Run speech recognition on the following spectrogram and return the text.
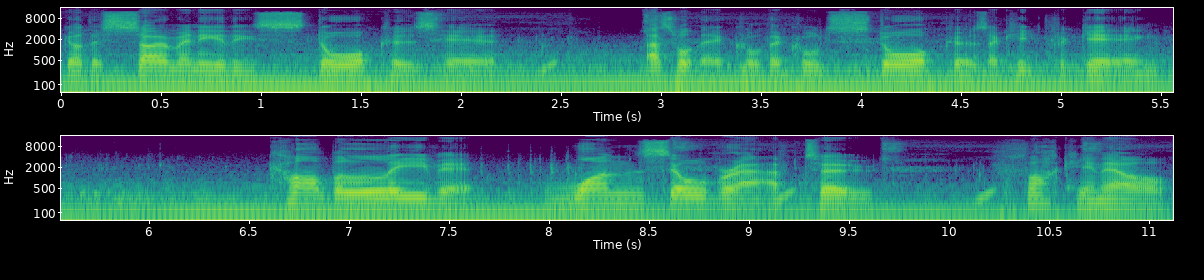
God, there's so many of these stalkers here. That's what they're called. They're called stalkers. I keep forgetting. Can't believe it. One silver out of two. Fucking hell.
